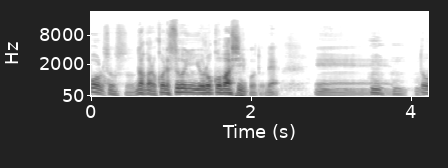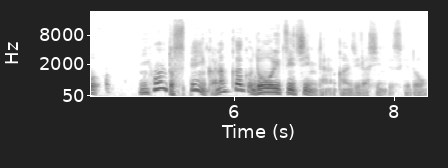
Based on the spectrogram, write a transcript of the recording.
ーあらそうそう。だからこれすごい喜ばしいことで、えーうんうんうん。と、日本とスペインかな？んか同率1位みたいな感じらしいんですけど、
